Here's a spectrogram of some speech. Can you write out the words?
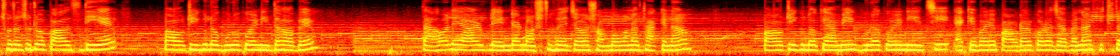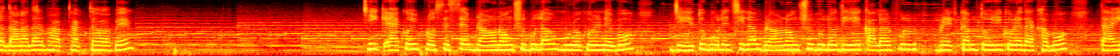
ছোট ছোট পালস দিয়ে পাউটিগুলো গুঁড়ো করে নিতে হবে। তাহলে আর ব্লেন্ডার নষ্ট হয়ে যাওয়ার সম্ভাবনা থাকে না। পাউটিগুলোকে আমি গুঁড়া করে নিয়েছি, একেবারে পাউডার করা যাবে না, কিছুটা দানাদার ভাব থাকতে হবে। ঠিক একই প্রসেসে ব্রাউন অংশগুলোও গুঁড়ো করে নেব। যেহেতু বলেছিলাম ব্রাউন অংশগুলো দিয়ে কালারফুল ব্রেড কাম তৈরি করে দেখাবো, তাই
